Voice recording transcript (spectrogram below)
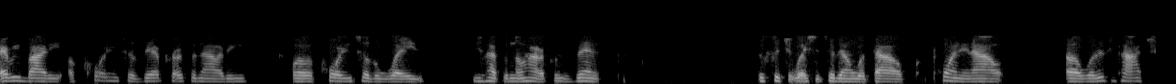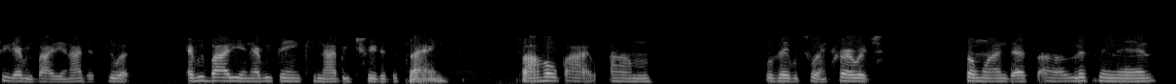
everybody according to their personality or according to the way you have to know how to present the situation to them without pointing out, uh, well, this is how I treat everybody, and I just do it. Everybody and everything cannot be treated the same. So I hope I um, was able to encourage someone that's uh, listening in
